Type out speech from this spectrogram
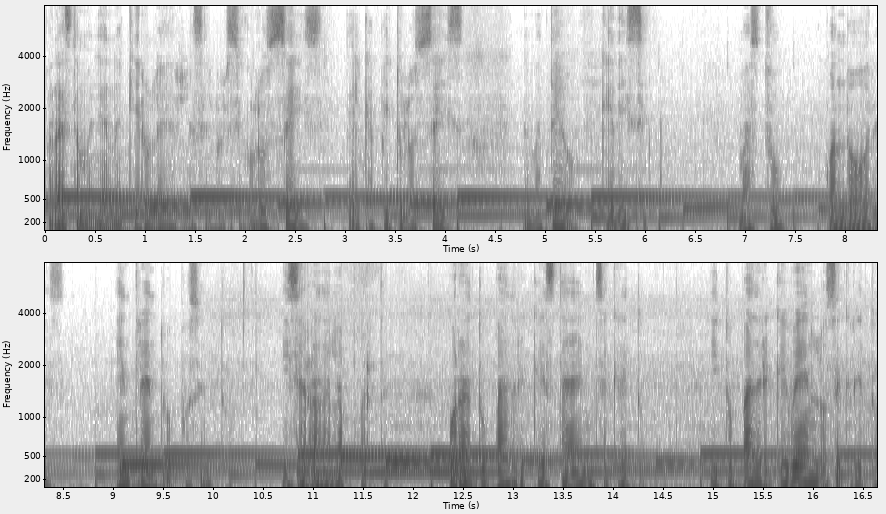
Para esta mañana quiero leerles el versículo 6 del capítulo 6 de Mateo que dice, Mas tú, cuando ores, entra en tu aposento y cerrada la puerta, ora a tu Padre que está en secreto, y tu Padre que ve en lo secreto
